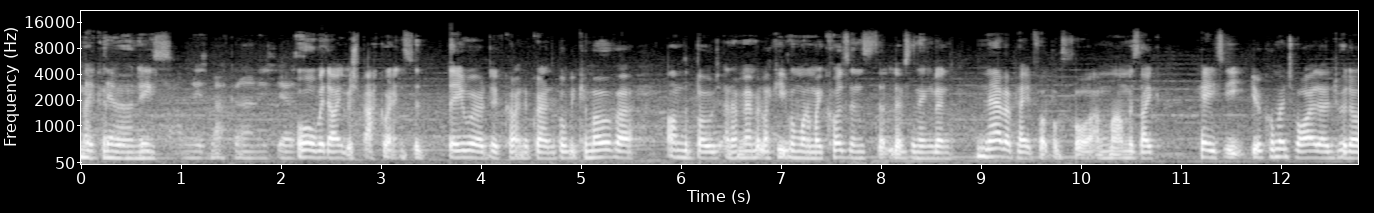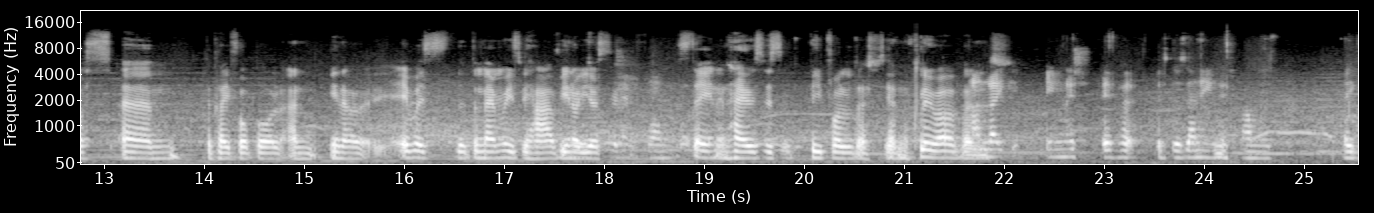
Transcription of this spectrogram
like they were big McInerney's. families, McInerney's, yes. all with Irish backgrounds. So they were the kind of ground. But we came over on the boat, and I remember like even one of my cousins that lives in England never played football before, and Mum was like, "Katie, you're coming to Ireland with us um, to play football," and you know it was the, the memories we have. You know, It you're brilliant fun. staying in houses of people that you hadn't a clue of, and, And like English, if it, if there's any English families, like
